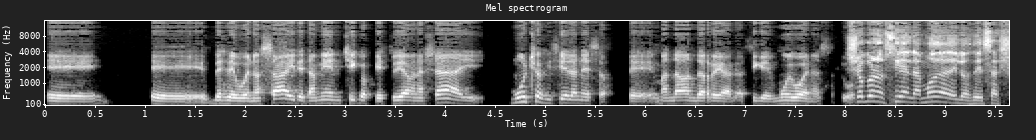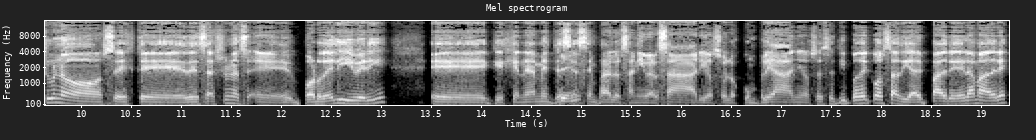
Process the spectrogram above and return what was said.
Eh, desde Buenos Aires también, chicos que estudiaban allá y muchos hicieron eso, mandaban de regalo, así que muy bueno eso. Yo conocía la moda de los desayunos, este, desayunos por delivery, eh, que generalmente se hacen para los aniversarios o los cumpleaños, ese tipo de cosas, Día del Padre y de la Madre,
